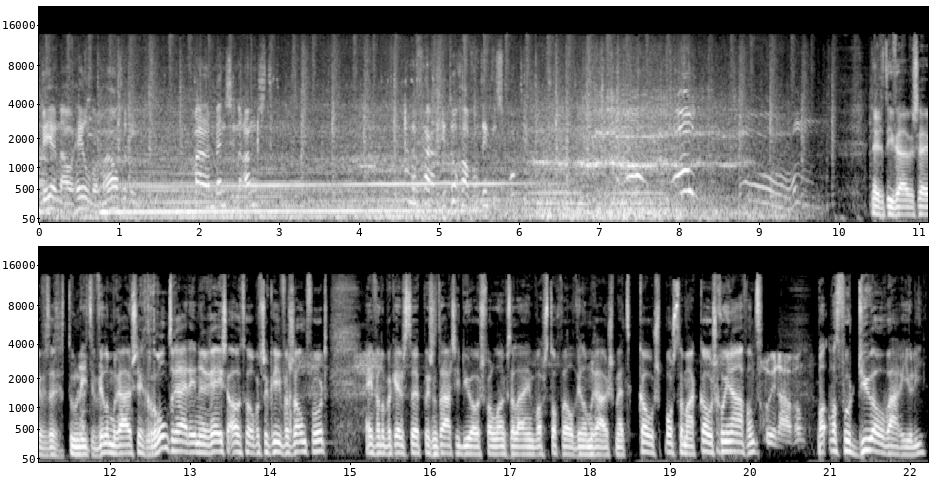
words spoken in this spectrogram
probeer nou heel normaal te doen. Maar een mens in angst... En dan vraag je je toch af wat dit een sport is. 1975, toen liet Willem Ruijs zich rondrijden in een raceauto op het circuit van Zandvoort. Een van de bekendste presentatieduo's van Langs de Lijn was toch wel Willem Ruijs met Koos Postema. Koos, goedenavond. Goedenavond. Wat, wat voor duo waren jullie?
